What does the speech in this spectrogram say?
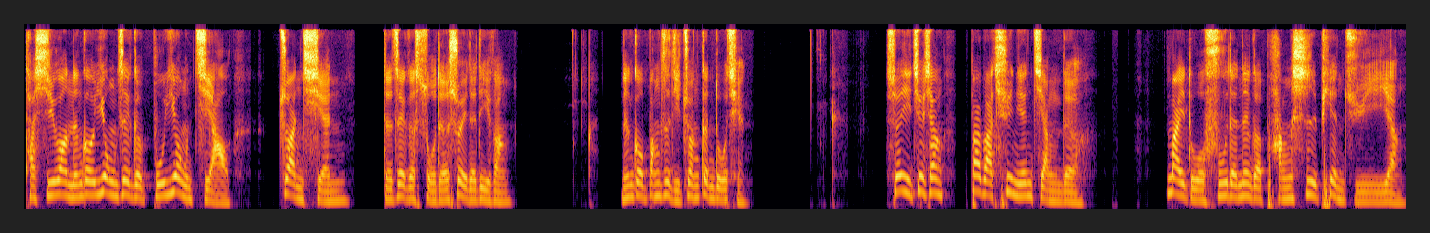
他希望能够用这个不用缴赚钱。的这个所得税的地方，能够帮自己赚更多钱，所以就像爸爸去年讲的麦朵夫的那个庞氏骗局一样，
